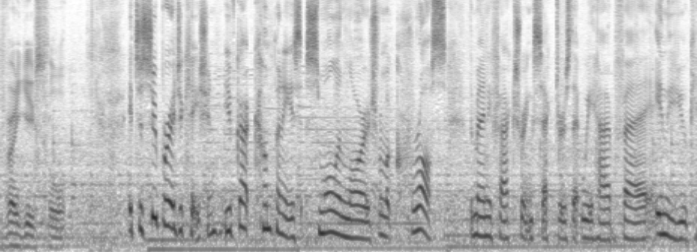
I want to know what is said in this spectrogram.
very useful. It's a super education. You've got companies, small and large, from across the manufacturing sectors that we have uh, in the UK.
